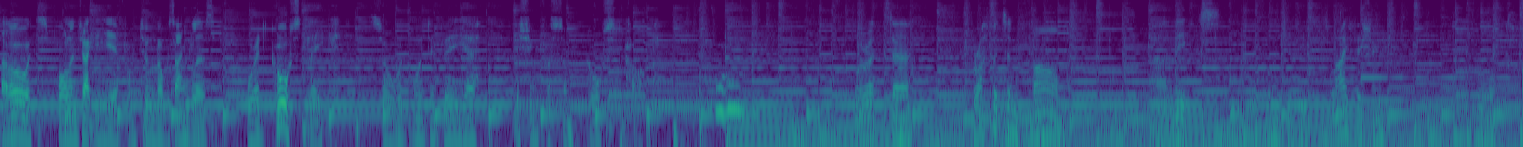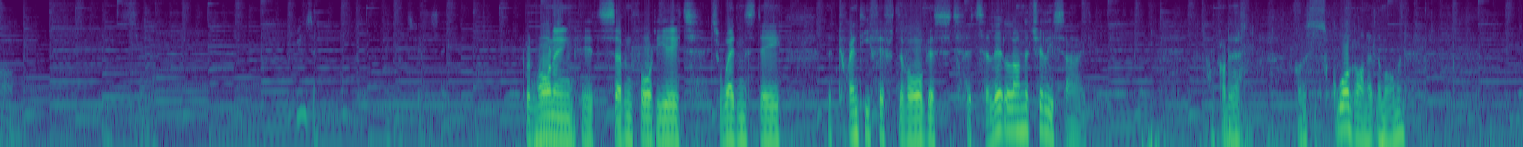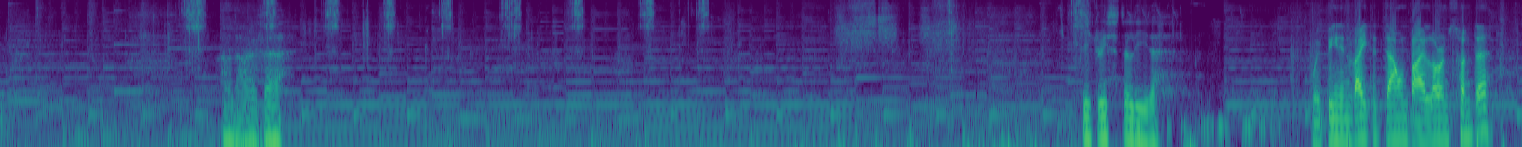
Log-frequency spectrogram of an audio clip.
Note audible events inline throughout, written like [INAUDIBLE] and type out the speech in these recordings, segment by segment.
Hello, it's Paul and Jackie here from Two Novice Anglers. We're at Ghost Lake, so we're going to be uh, fishing for some ghost carp. We're at uh, Brafferton Farm uh, Lakes. We're going to be fly fishing for carp. It's uh, freezing. I think that's fair to say. Good morning, it's 7.48, Wednesday the 25th of August. It's a little on the chilly side. I've got a, got a squog on at the moment. And I've uh, degreased the leader. We've been invited down by Lawrence Hunter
